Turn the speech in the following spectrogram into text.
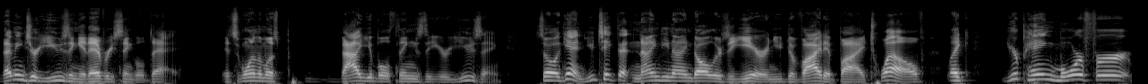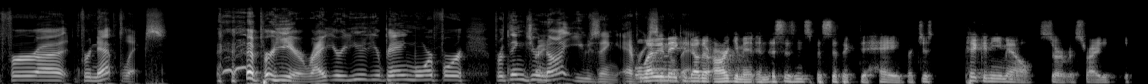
that means you're using it every single day. It's one of the most valuable things that you're using. So again, you take that $99 a year and you divide it by 12, like you're paying more for for uh, for Netflix per year, right? You're you're paying more for for things you're right. not using every. Well, let me make day. another argument, and this isn't specific to Hey, but just pick an email service, right? If,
